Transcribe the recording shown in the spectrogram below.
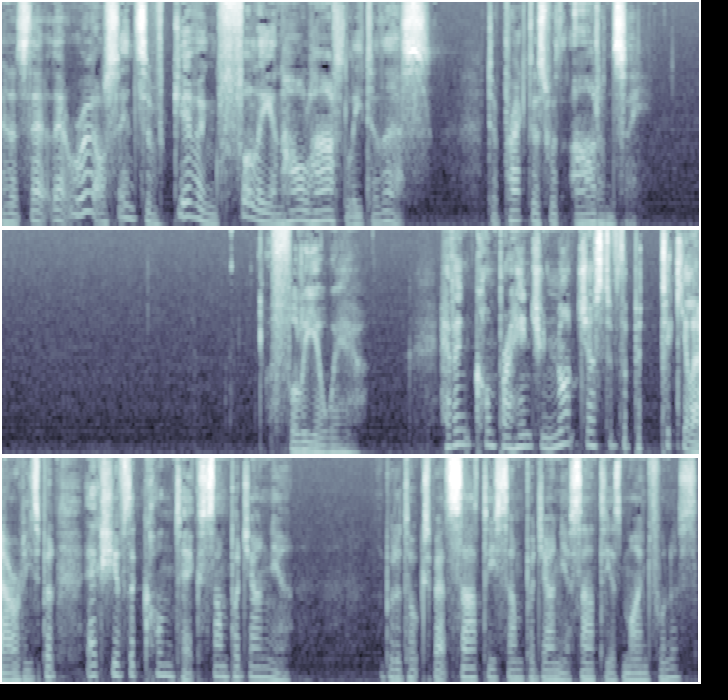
And it's that, that real sense of giving fully and wholeheartedly to this, to practice with ardency. Fully aware. Having comprehension not just of the particularities, but actually of the context, sampajanya the Buddha talks about sati sampajanya. Sati is mindfulness.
